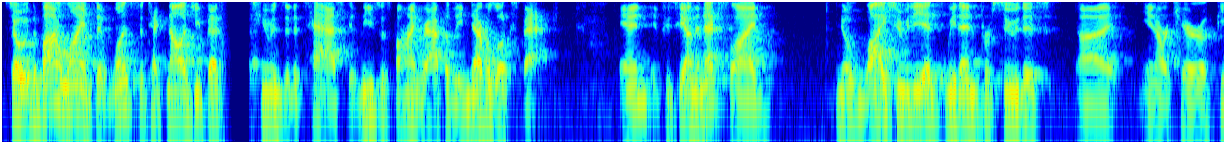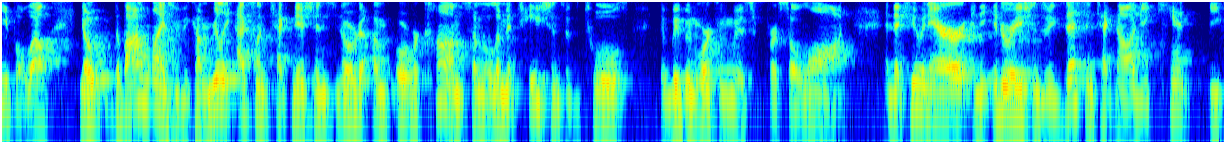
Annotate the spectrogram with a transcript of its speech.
So the bottom line is that once the technology bests humans at a task, it leaves us behind rapidly, never looks back. And if you see on the next slide, you know, why should we, we then pursue this uh, in our care of people? Well, you know, the bottom line is we become really excellent technicians in order to um, overcome some of the limitations of the tools that we've been working with for so long. And that human error and the iterations of existing technology can't be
